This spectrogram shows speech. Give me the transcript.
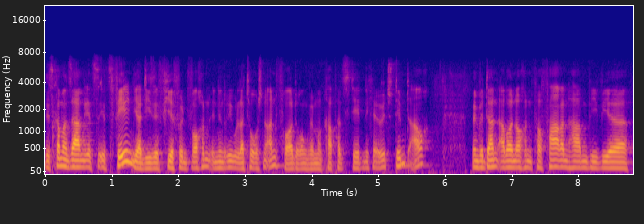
Jetzt kann man sagen, jetzt, jetzt fehlen ja diese vier, fünf Wochen in den regulatorischen Anforderungen, wenn man Kapazität nicht erhöht. Stimmt auch. Wenn wir dann aber noch ein Verfahren haben, wie wir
